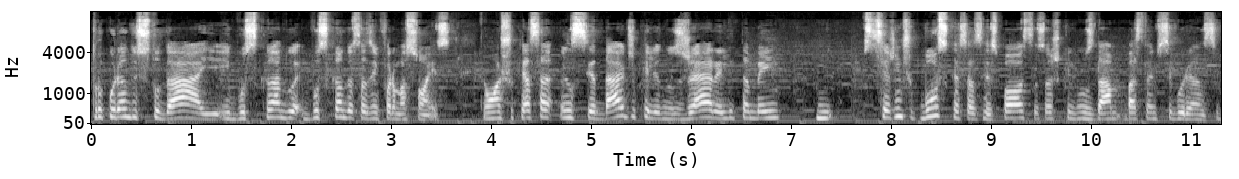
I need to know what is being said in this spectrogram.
procurando estudar e, e, buscando, buscando essas informações. Então, acho que essa ansiedade que ele nos gera, ele também, se a gente busca essas respostas, acho que ele nos dá bastante segurança.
